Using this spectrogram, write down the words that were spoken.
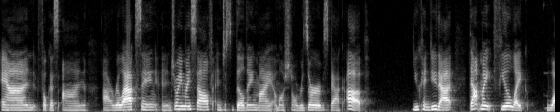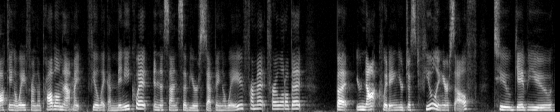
and focus on uh, relaxing and enjoying myself and just building my emotional reserves back up, you can do that. That might feel like walking away from the problem. That might feel like a mini quit in the sense of you're stepping away from it for a little bit, but you're not quitting. You're just fueling yourself to give you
